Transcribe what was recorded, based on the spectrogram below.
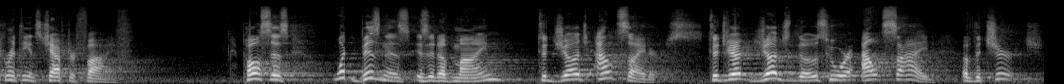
Corinthians chapter 5. Paul says, What business is it of mine to judge outsiders, to ju- judge those who are outside of the church?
